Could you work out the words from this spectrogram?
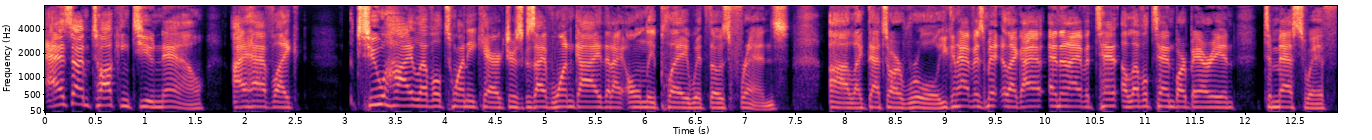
as I'm talking to you now, I have like two high level 20 characters because I have one guy that I only play with those friends. Uh, like that's our rule. You can have as many like I and then I have a 10 a level 10 barbarian to mess with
